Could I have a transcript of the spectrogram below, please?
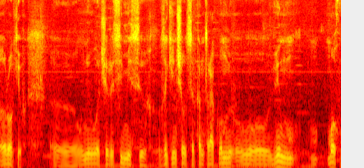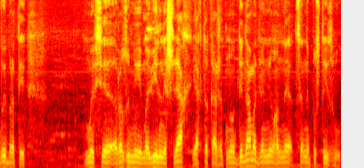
років. Е, У нього через 7 місяців закінчився контракт. Він, мог вибрати ми всі розуміємо вільний шлях, як то кажуть, ну Динамо для нього не, це не пустий звук.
